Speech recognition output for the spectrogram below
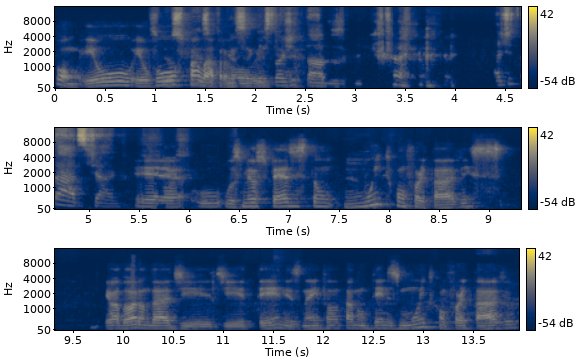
Bom, eu, eu vou falar para não. Eles estão agitados aqui. agitados, Thiago. É, o, os meus pés estão muito confortáveis. Eu adoro andar de, de tênis, né? Então tá num tênis muito confortável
